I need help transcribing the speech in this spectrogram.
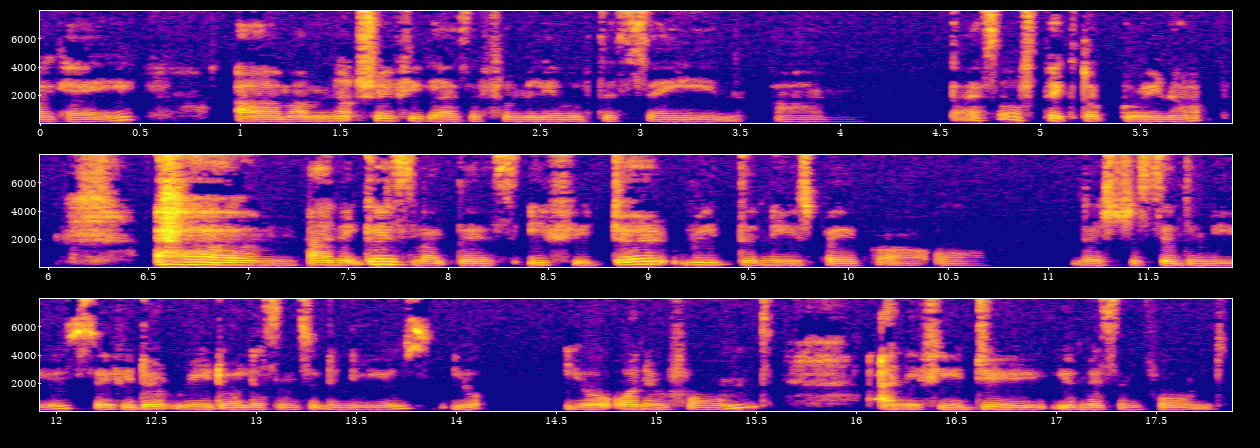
Okay. Um, I'm not sure if you guys are familiar with the saying um, that I sort of picked up growing up. Um, and it goes like this if you don't read the newspaper, or let's just say the news, so if you don't read or listen to the news, you're you're uninformed, and if you do, you're misinformed.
